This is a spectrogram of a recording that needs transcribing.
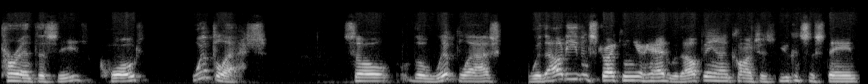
parentheses, quote, whiplash. So the whiplash, without even striking your head, without being unconscious, you can sustain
